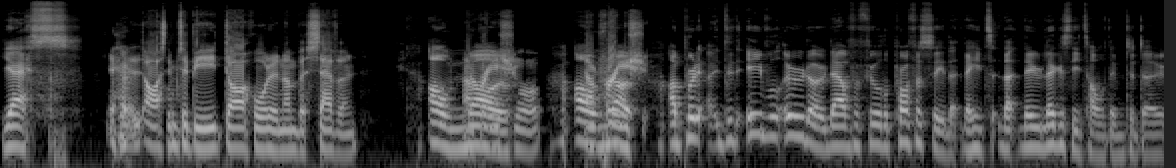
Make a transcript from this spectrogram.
yes. asked him to be Dark Order number seven. Oh I'm no! pretty sure. Oh I'm pretty no! su- I'm pretty. Did Evil Uno now fulfill the prophecy that they that New Legacy told him to do,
